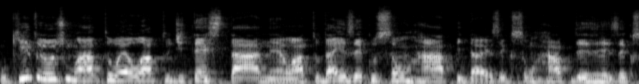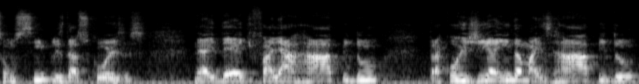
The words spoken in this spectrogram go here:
o quinto e último hábito é o hábito de testar, né? O hábito da execução rápida, execução rápida, execução simples das coisas, né? A ideia de falhar rápido para corrigir ainda mais rápido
